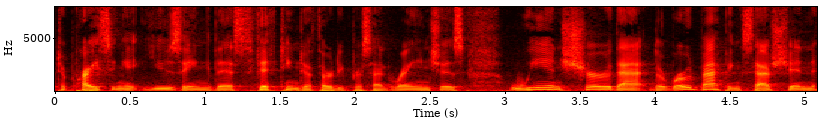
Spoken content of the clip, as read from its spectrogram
to pricing it using this 15 to 30% range is we ensure that the road mapping session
